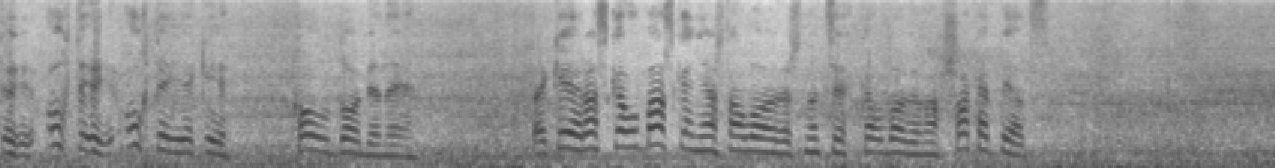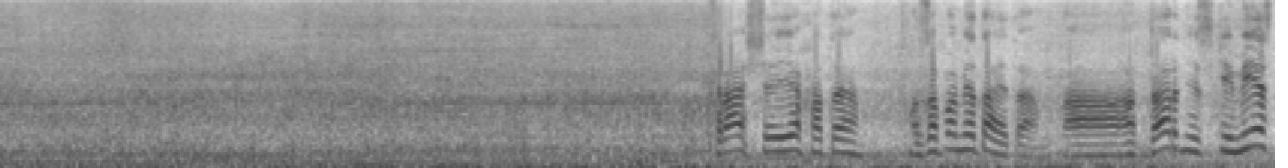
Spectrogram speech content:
ти, ух ти, ух ти, які колдобіни. Такий розколбас, звісно, ловиш на цих колдобінах, що капець. краще їхати. Запам'ятайте, а, Дарнівський міст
